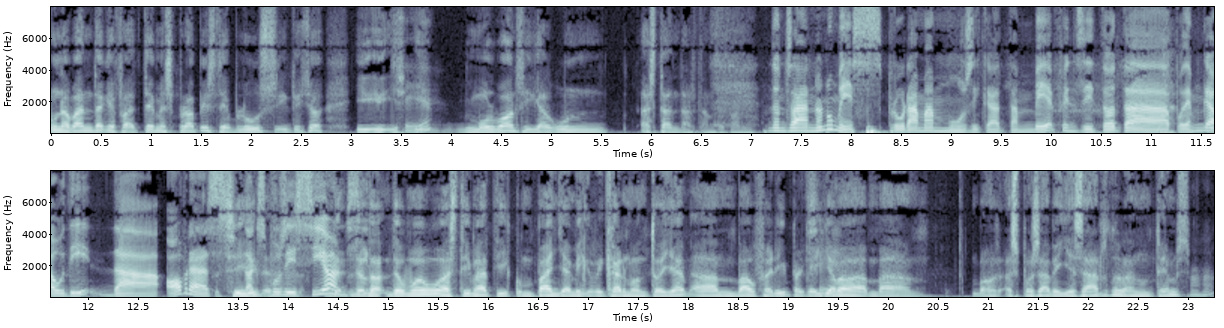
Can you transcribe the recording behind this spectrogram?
una banda que fa temes propis de blues i d'això, i, i, Sí. i molt bons, i algun estàndard també fan. Doncs uh, no només programa amb música, també fins i tot uh, podem gaudir d'obres, sí, d'exposicions. De, de, de, del meu estimat i company i amic Ricard Montoya em va oferir, perquè Sí. ella va, va, va exposar Belles Arts durant un temps, Uh -huh.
